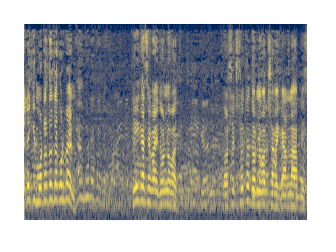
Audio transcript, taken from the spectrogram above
এটা কি মোটা তাজা করবেন? হ্যাঁ ঠিক আছে ভাই ধন্যবাদ। দর্শক শ্রোতা ধন্যবাদ সবাইকে। আল্লাহ হাফিজ।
